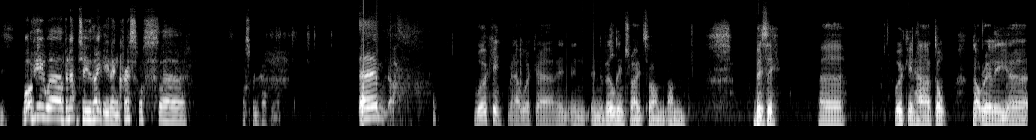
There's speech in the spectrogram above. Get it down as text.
It's- What have you uh, been up to lately, then, Chris? What's uh, what's been happening? Um, working. I mean, I work uh, in, in in the building trade, so I'm I'm busy, uh, working hard. Don't not really uh,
